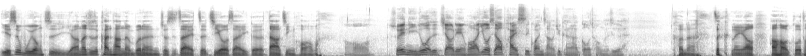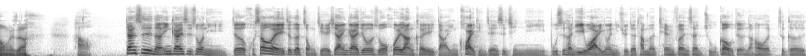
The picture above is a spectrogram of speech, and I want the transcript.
也是毋庸置疑啊，那就是看他能不能就是在这季后赛一个大进化嘛。哦，所以你如果是教练的话，又是要派士官长去跟他沟通的，是不是？可能这可能要好好沟通一下。好，但是呢，应该是说你这稍微这个总结一下，应该就是说灰狼可以打赢快艇这件事情，你不是很意外，因为你觉得他们的天分是很足够的，然后这个。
